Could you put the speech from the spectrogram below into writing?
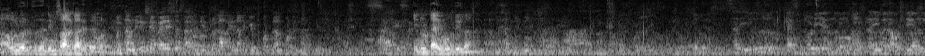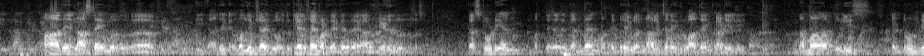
ಯಾವಾಗಲೂ ಇರ್ತದೆ ನಿಮ್ಮ ಸಹಕಾರ ಇದ್ರೆ ಮಾಡ್ತೀವಿ ಇನ್ನೂ ಟೈಮ್ ಮುಗ್ದಿಲ್ಲ. ಹಾಂ ಅದೇ ಲಾಸ್ಟ್ ಟೈಮ್ ಅದಕ್ಕೆ ಒಂದು ನಿಮಿಷ ಇದು, ಅದು ಕ್ಲಾರಿಫೈ ಮಾಡಿದೆ, ಯಾಕೆಂದರೆ ಯಾರು ಕೇಳಿದ್ರು ಕಸ್ಟೋಡಿಯನ್ ಮತ್ತು ಗನ್ಮ್ಯಾನ್ ಮತ್ತು ಡ್ರೈವರ್ ನಾಲ್ಕು ಜನ ಇದ್ರು ಆ ಟೈಮ್ ಗಾಡಿಯಲ್ಲಿ. ನಮ್ಮ ಪೊಲೀಸ್ ಕಂಟ್ರೋಲ್ಗೆ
